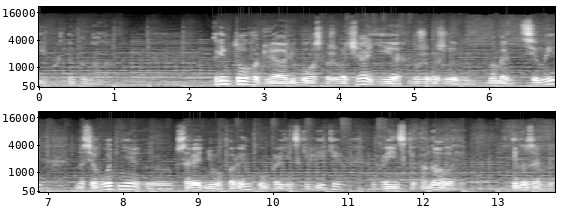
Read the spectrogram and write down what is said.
імпортним аналогам. Крім того, для любого споживача є дуже важливим момент ціни. На сьогодні е, в середньому по ринку українські ліки, українські аналоги іноземних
